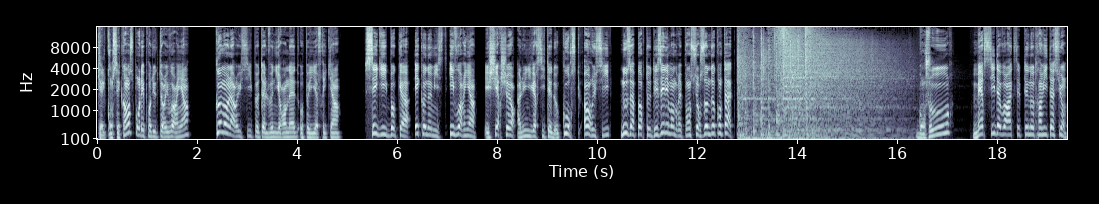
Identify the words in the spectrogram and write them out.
Quelles conséquences pour les producteurs ivoiriens? Comment la Russie peut-elle venir en aide aux pays africains? Segui Boka, économiste ivoirien et chercheur à l'université de Koursk en Russie, nous apporte des éléments de réponse sur zone de contact. Bonjour, merci d'avoir accepté notre invitation.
